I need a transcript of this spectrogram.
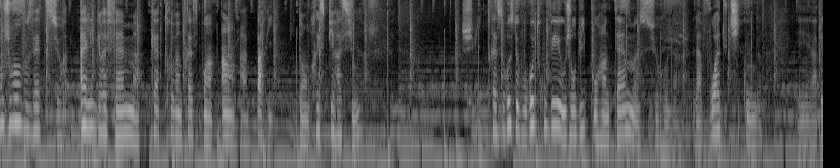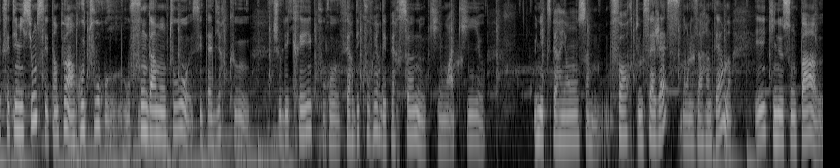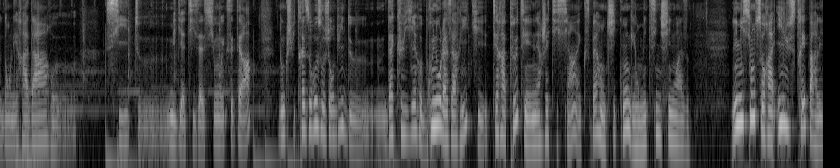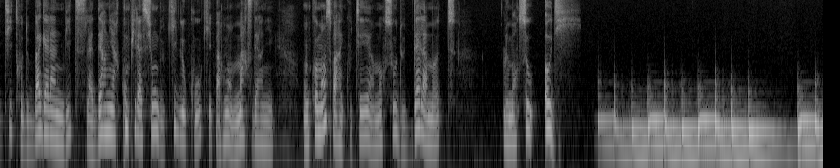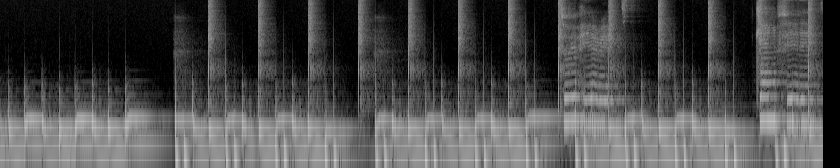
Bonjour, vous êtes sur Aligre FM 93.1 à Paris dans Respiration. Je suis très heureuse de vous retrouver aujourd'hui pour un thème sur la, voix du Qigong. Et avec cette émission, c'est un peu un retour aux fondamentaux, c'est-à-dire que je l'ai créé pour faire découvrir des personnes qui ont acquis une expérience forte, une sagesse dans les arts internes et qui ne sont pas euh, dans les radars, euh, sites, euh, médiatisation, etc. Donc je suis très heureuse aujourd'hui d'accueillir Bruno Lazari, qui est thérapeute et énergéticien, expert en Qigong et en médecine chinoise. L'émission sera illustrée par les titres de Bagalan Beats, la dernière compilation de Kid Loco qui est parue en mars dernier. On commence par écouter un morceau de Delamotte, le morceau Audi. is real. Please.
